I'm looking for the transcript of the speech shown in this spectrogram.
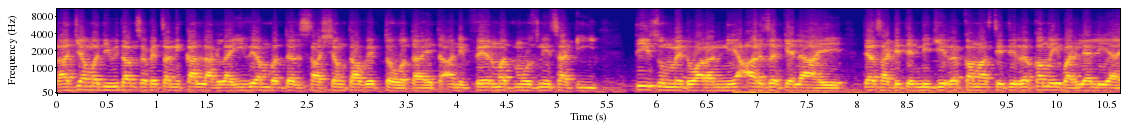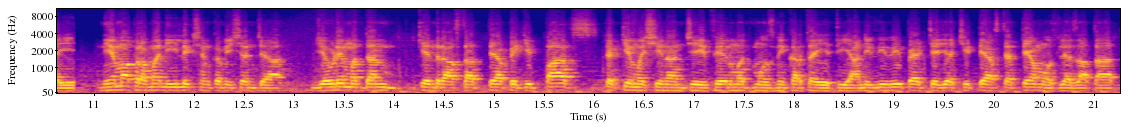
राज्यामध्ये विधानसभेचा निकाल लागला. ईव्हीएमबद्दल साशंकता व्यक्त होत आहेत आणि फेरमत मोजणीसाठी तीस उमेदवारांनी अर्ज केला आहे. त्यासाठी त्यांनी जी रक्कम असते ती रक्कमही भरलेली आहे. नियमाप्रमाणे इलेक्शन कमिशनच्या जेवढे मतदान केंद्र असतात त्यापैकी पाच टक्के मशीनांची फेरमत मोजणी करता येते आणि व्हीव्हीपॅटच्या ज्या चिठ्ठ्या असतात त्या मोजल्या जातात.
